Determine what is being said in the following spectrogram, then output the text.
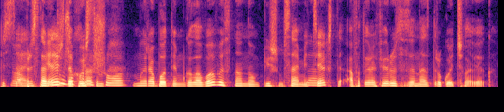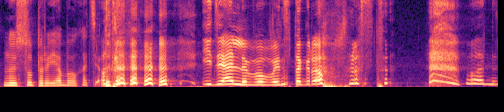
писать. И представляешь, это уже допустим, хорошо. Мы работаем головой в основном, пишем сами Да. тексты, а фотографируется за нас другой человек. Ну и супер, я бы хотела. Идеальный был бы Инстаграм просто. Ладно.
